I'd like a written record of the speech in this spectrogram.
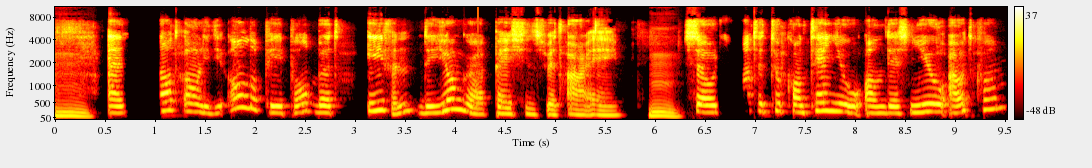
mm, not only the older people but even the younger patients with RA mm, so they wanted to continue on this new outcome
